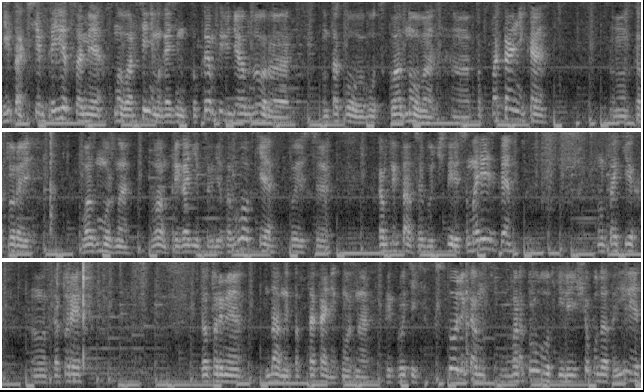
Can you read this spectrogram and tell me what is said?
Итак, всем привет, с вами снова Арсений, магазин Тукэмп и видеообзор э, вот такого вот складного э, подстаканника, вот, который, возможно, вам пригодится где-то в лодке. То есть э, в комплектации идут 4 саморезика, вот таких, которые, которыми данный подстаканник можно прикрутить к столикам, к борту лодки или еще куда-то, или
